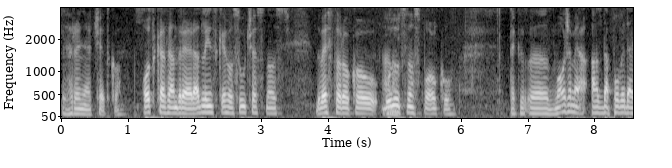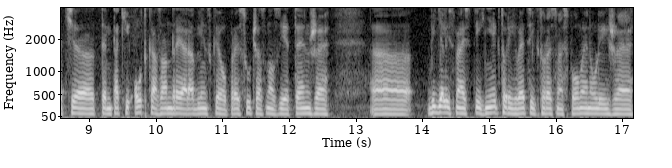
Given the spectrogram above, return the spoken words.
zhrňať všetko. Odkaz Andreja Radlinského, súčasnosť, 200 rokov, budúcnosť spolku. Tak e, môžeme azda povedať, e, ten taký odkaz Andreja Radlinského pre súčasnosť je ten, že e, Videli sme aj z tých niektorých vecí, ktoré sme spomenuli, že e,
